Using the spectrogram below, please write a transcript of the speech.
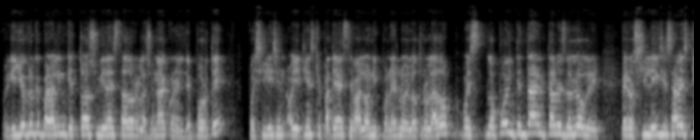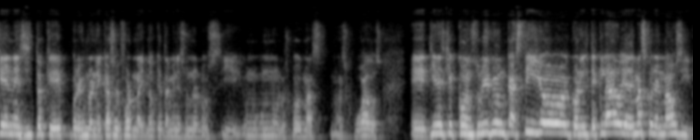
Porque yo creo que para alguien que toda su vida ha estado relacionada con el deporte, pues si le dicen, oye, tienes que patear este balón y ponerlo del otro lado, pues lo puedo intentar y tal vez lo logre. Pero si le dices, ¿sabes qué? Necesito que, por ejemplo, en el caso de Fortnite, ¿no? Que también es uno de los, y uno de los juegos más, más jugados. Eh, tienes que construirme un castillo con el teclado y además con el mouse y,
